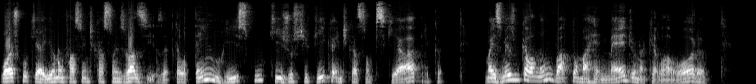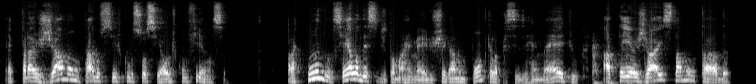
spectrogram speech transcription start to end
Lógico que aí eu não faço indicações vazias, é porque ela tem um risco que justifica a indicação psiquiátrica, mas mesmo que ela não vá tomar remédio naquela hora, é para já montar o círculo social de confiança. Para quando, se ela decidir tomar remédio e chegar num ponto que ela precise de remédio, a teia já está montada.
